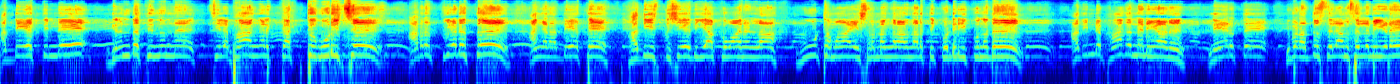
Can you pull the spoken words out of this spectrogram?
അദ്ദേഹത്തിന്റെ ഗ്രന്ഥത്തിൽ നിന്ന് ചില ഭാഗങ്ങൾ കട്ടുമുറിച്ച് അടർത്തിയെടുത്ത് അങ്ങനെ അദ്ദേഹത്തെ ഹദീസ് നിഷേധിയാക്കുവാനുള്ള കൂട്ടമായ ശ്രമങ്ങളാണ് നടത്തിക്കൊണ്ടിരിക്കുന്നത്. അതിന്റെ ഭാഗം തന്നെയാണ് നേരത്തെ ഇവിടെ അബ്ദുസ്സലാം സല്ലമിയുടെ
